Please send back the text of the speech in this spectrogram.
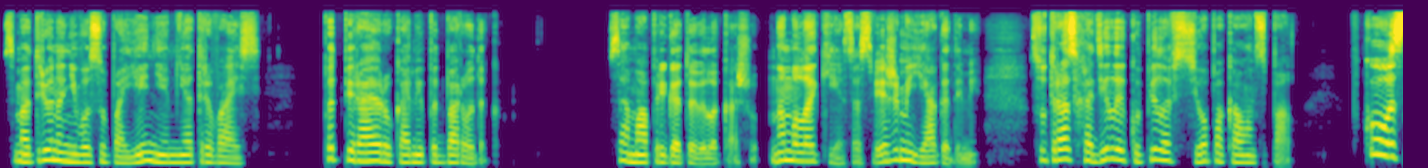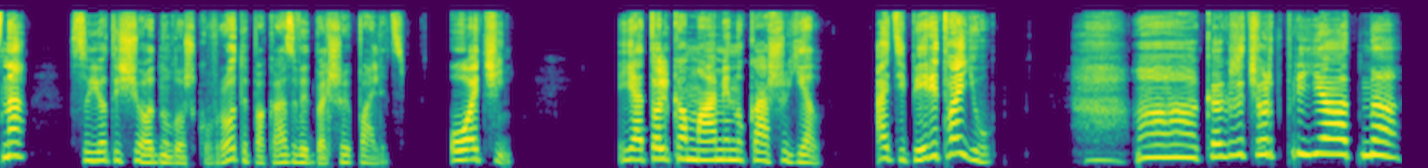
Смотрю на него с упоением, не отрываясь. Подпираю руками подбородок. Сама приготовила кашу на молоке со свежими ягодами. С утра сходила и купила все, пока он спал. Вкусно. Сует еще одну ложку в рот и показывает большой палец. Очень. Я только мамину кашу ел, а теперь и твою. А, как же черт приятно!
